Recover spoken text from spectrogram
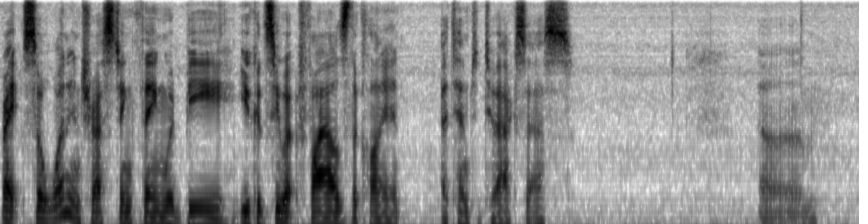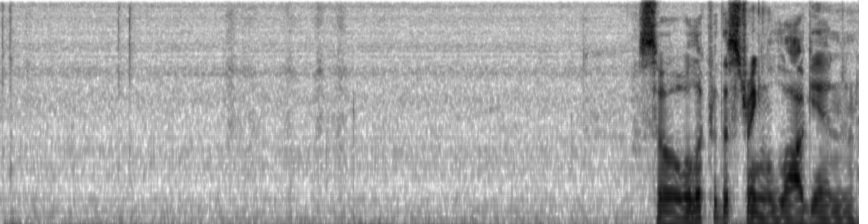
Right, so one interesting thing would be you could see what files the client attempted to access. Um, so we'll look for the string login.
